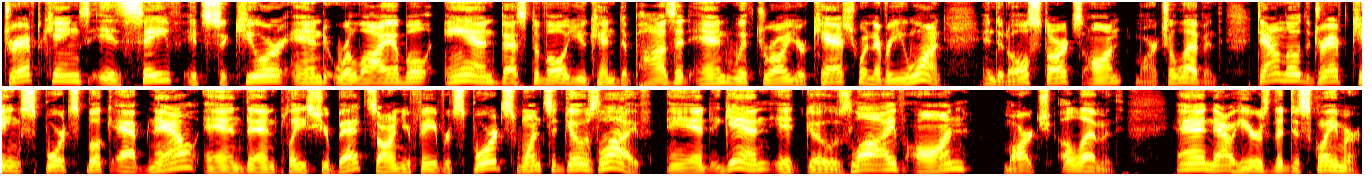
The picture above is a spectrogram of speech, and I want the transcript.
DraftKings is safe, it's secure and reliable, and best of all, you can deposit and withdraw your cash whenever you want. And it all starts on March 11th. Download the DraftKings Sportsbook app now and then place your bets on your favorite sports once it goes live. And again, it goes live on March 11th. And now here's the disclaimer.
